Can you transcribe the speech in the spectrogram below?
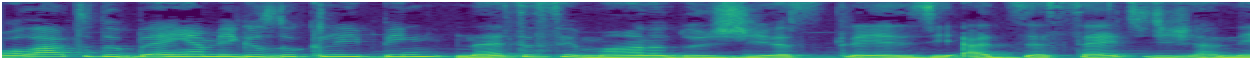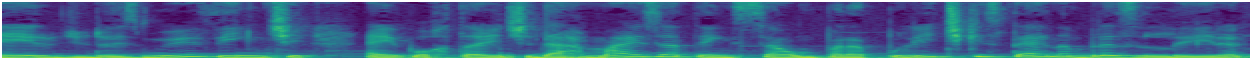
Olá, tudo bem, amigos do Clipping? Nesta semana, dos dias 13 a 17 de janeiro de 2020, é importante dar mais atenção para a política externa brasileira,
